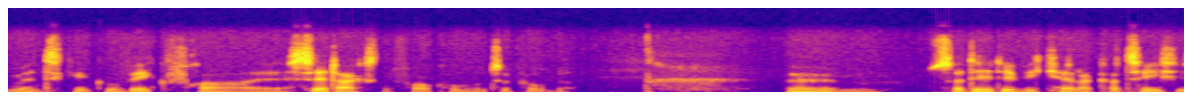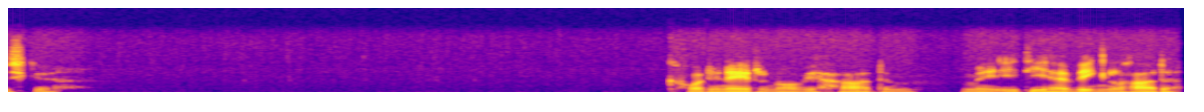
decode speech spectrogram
man skal gå væk fra øh, z-aksen for at komme ud til punktet. Øhm, så det er det, vi kalder kartesiske koordinater, når vi har dem med i de her vinkelrette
